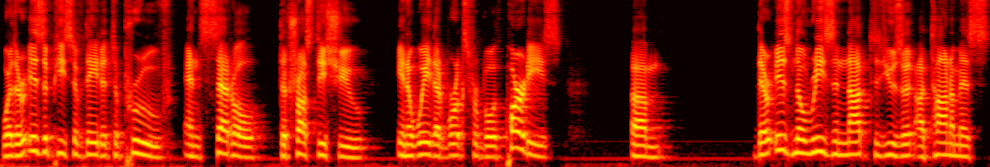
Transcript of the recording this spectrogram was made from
where there is a piece of data to prove and settle the trust issue in a way that works for both parties um, there is no reason not to use an autonomous,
